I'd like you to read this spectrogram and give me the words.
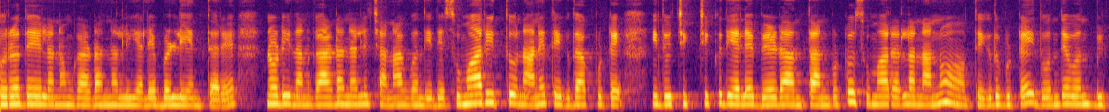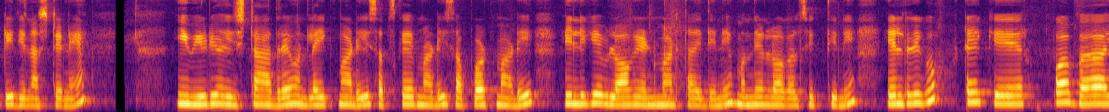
ಬರೋದೇ ಇಲ್ಲ ನಮ್ಮ ಗಾರ್ಡನಲ್ಲಿ ಎಲೆ ಬಳ್ಳಿ ಅಂತಾರೆ. ನೋಡಿ ನನ್ನ ಗಾರ್ಡನಲ್ಲಿ ಚೆನ್ನಾಗಿ ಬಂದಿದೆ. ಸುಮಾರಿತ್ತು ನಾನೇ ತೆಗೆದಾಕ್ಬಿಟ್ಟೆ. ಇದು ಚಿಕ್ಕ ಚಿಕ್ಕದು ಎಲೆ ಬೇಡ ಅಂತ ಅಂದ್ಬಿಟ್ಟು ಸುಮಾರೆಲ್ಲ ನಾನು ತೆಗೆದುಬಿಟ್ಟೆ. ಇದೊಂದೇ ಒಂದು ಬಿಟ್ಟಿದ್ದೀನಿ ಅಷ್ಟೇ ಈ ವಿಡಿಯೋ ಇಷ್ಟ ಆದರೆ ಒಂದು ಲೈಕ್ ಮಾಡಿ, ಸಬ್ಸ್ಕ್ರೈಬ್ ಮಾಡಿ, ಸಪೋರ್ಟ್ ಮಾಡಿ. ಇಲ್ಲಿಗೆ ವ್ಲಾಗ್ ಎಂಡ್ ಮಾಡ್ತಾ ಇದ್ದೀನಿ. ಮುಂದಿನ ವ್ಲಾಗಲ್ಲಿ ಸಿಗ್ತೀನಿ. ಎಲ್ರಿಗೂ ടേക്ക് കെയർ ബൈ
